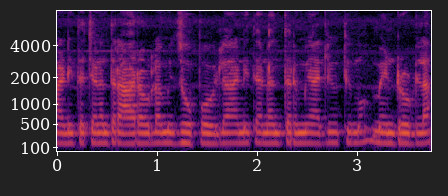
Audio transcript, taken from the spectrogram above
आणि त्याच्यानंतर आरवला मी झोपवलं आणि त्यानंतर मी आली होती मग मेन रोडला.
